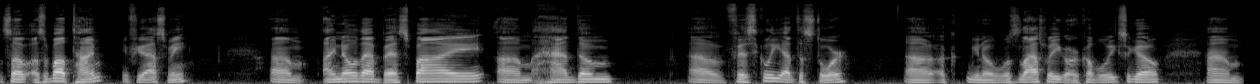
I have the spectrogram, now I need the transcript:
So it's about time, if you ask me. Um, I know that Best Buy um, had them uh, physically at the store. Uh, you know, was last week or a couple weeks ago. Um,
